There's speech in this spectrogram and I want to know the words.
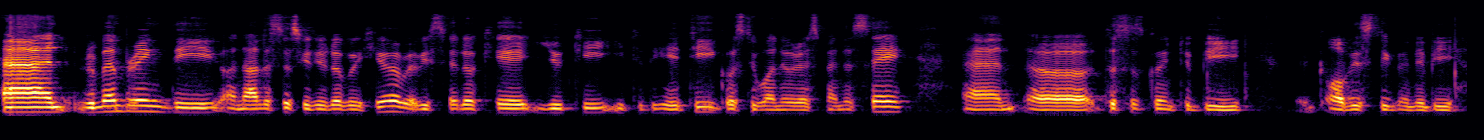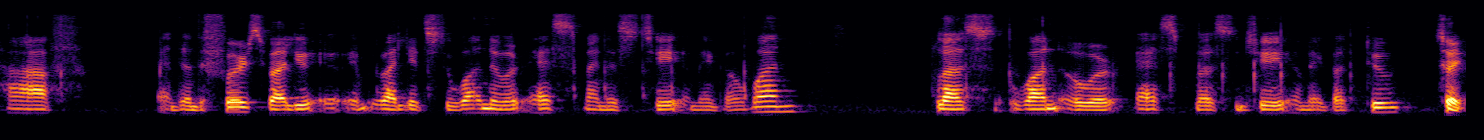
And remembering the analysis we did over here, where we said, okay, ut e to the at goes to 1 over s minus a, and uh, this is going to be obviously going to be half, and then the first value uh, evaluates to 1 over s minus j omega 1 plus 1 over s plus j omega 2, sorry,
